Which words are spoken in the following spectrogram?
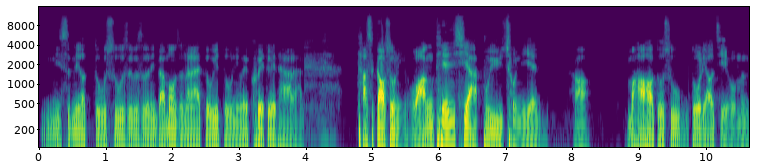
你是没有读书，是不是？你把孟子拿来读一读，你会愧对他了。他是告诉你，王天下不欲存焉。啊，我们好好读书，多了解我们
